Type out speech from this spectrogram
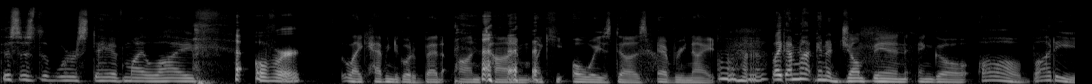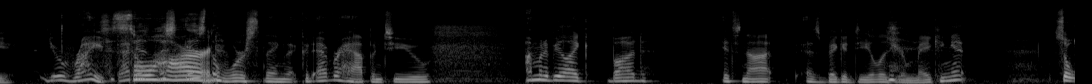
this is the worst day of my life Over. like having to go to bed on time like he always does every night. Mm-hmm. Like I'm not gonna jump in and go, "Oh, buddy, you're right. This is That so this is the worst thing that could ever happen to you." I'm gonna be like, "Bud, it's not as big a deal as you're making it." So,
